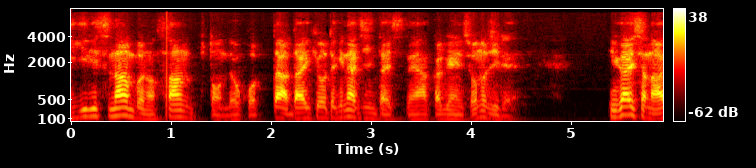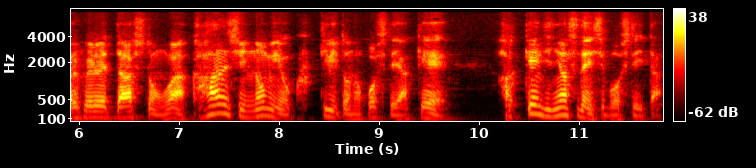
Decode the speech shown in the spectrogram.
イギリス南部のサンプトンで起こった代表的な人体自然発火現象の事例。被害者のアルフレッド・アシュトンは下半身のみをくっきりと残して焼け、発見時にはすでに死亡していた。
